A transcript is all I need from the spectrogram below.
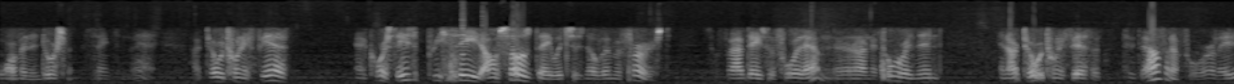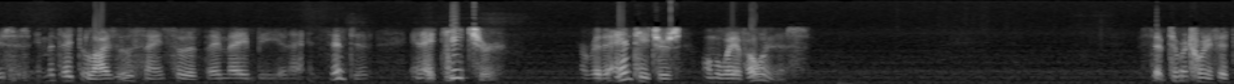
more of an endorsement saints than that. October 25th, and of course, these precede All Souls Day, which is November 1st. So five days before that, in 1994, and then in October 25th of 2004, Our Lady says, imitate the lives of the saints so that they may be an incentive and a teacher, or rather, and teachers on the way of holiness. September 25th,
